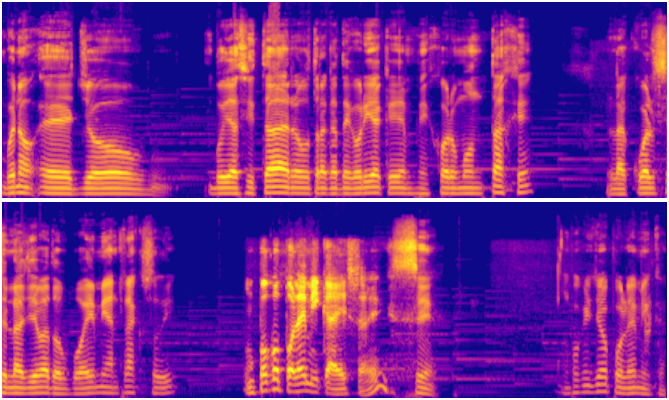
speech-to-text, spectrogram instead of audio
Bueno, eh, yo voy a citar otra categoría que es mejor montaje, la cual se la lleva llevado Bohemian Rhapsody. Un poco polémica esa, ¿eh? Sí. Un poquillo polémica.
